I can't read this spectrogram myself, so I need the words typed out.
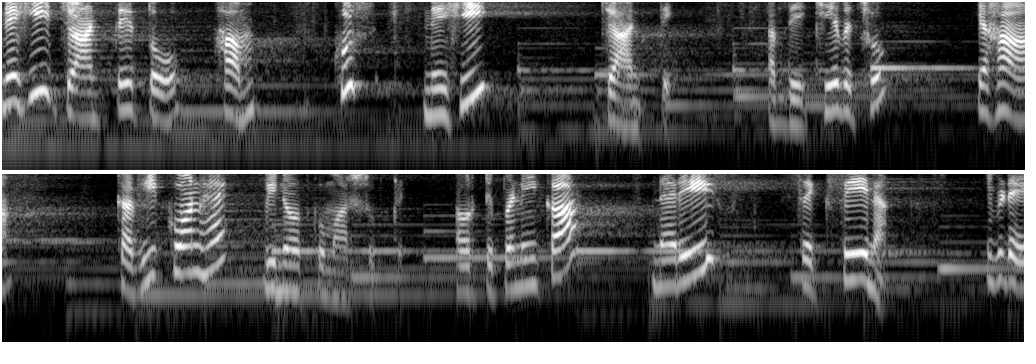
नहीं जानते तो हम खुश नहीं जानते अब देखिए बच्चों यहाँ कवि कौन है विनोद कुमार शुक्ल और टिप्पणीकार നരേഷ് സെക്സേന ഇവിടെ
